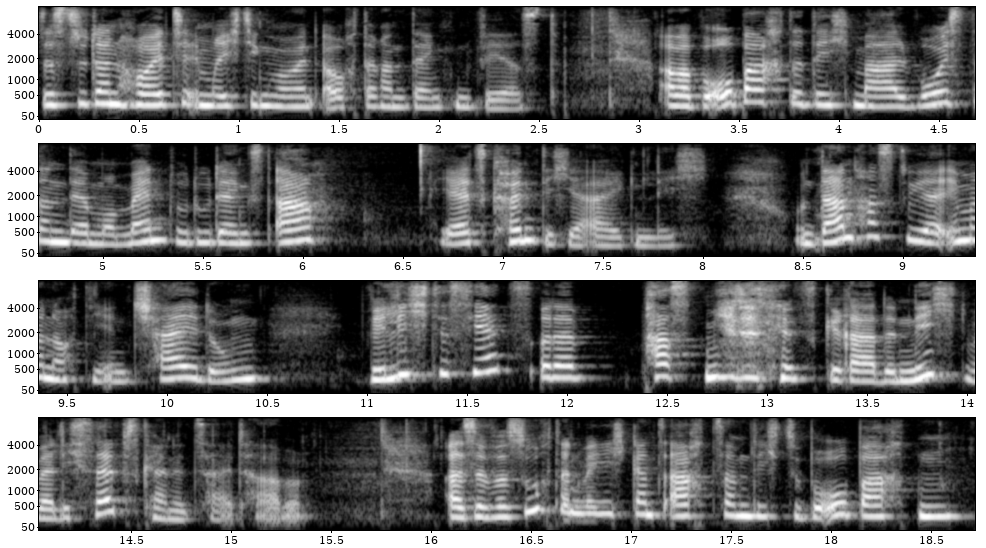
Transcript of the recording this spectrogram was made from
dass du dann heute im richtigen Moment auch daran denken wirst. Aber beobachte dich mal, wo ist dann der Moment, wo du denkst, ah, ja, jetzt könnte ich ja eigentlich. Und dann hast du ja immer noch die Entscheidung, will ich das jetzt oder passt mir das jetzt gerade nicht, weil ich selbst keine Zeit habe. Also versuch dann wirklich ganz achtsam dich zu beobachten,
